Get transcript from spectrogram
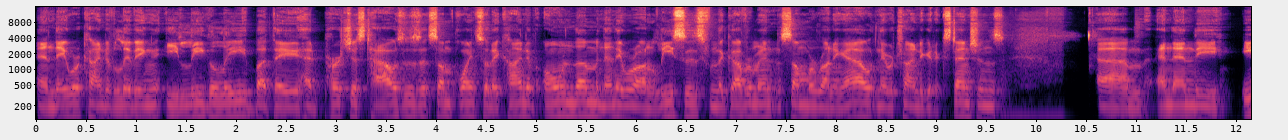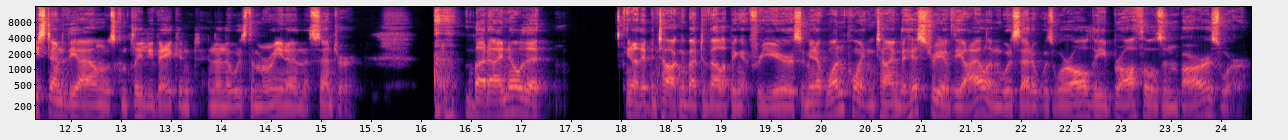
and they were kind of living illegally, but they had purchased houses at some point, so they kind of owned them, and then they were on leases from the government, and some were running out, and they were trying to get extensions. Um, and then the east end of the island was completely vacant, and then there was the marina in the center. but I know that you know they've been talking about developing it for years. I mean, at one point in time, the history of the island was that it was where all the brothels and bars were.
